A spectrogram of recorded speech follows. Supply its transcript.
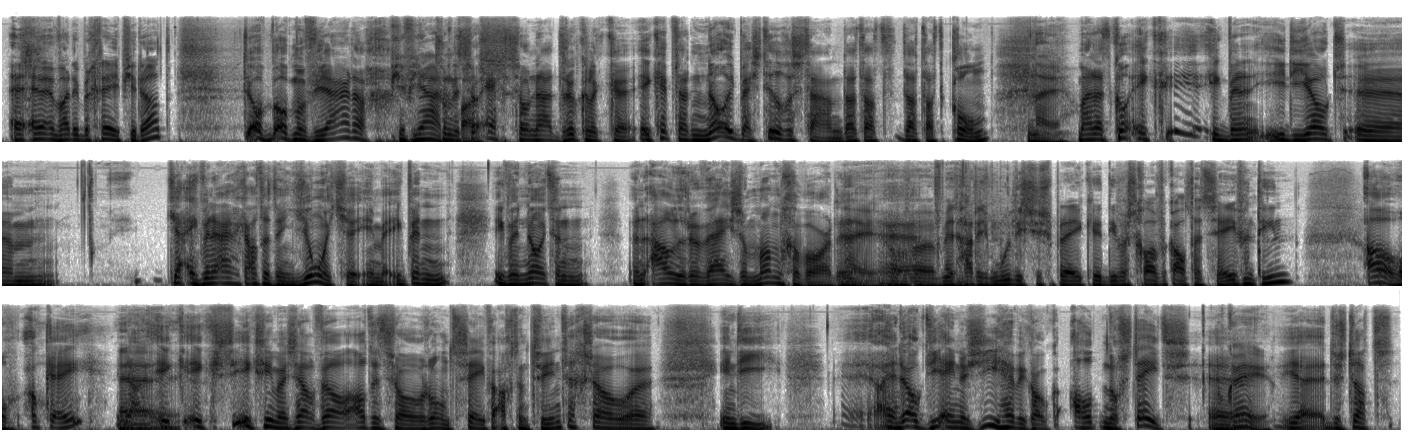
En, en wanneer begreep je dat? Op, op mijn verjaardag. Op je verjaardag Toen het zo echt zo nadrukkelijk. ik heb daar nooit bij stilgestaan dat dat, dat, dat kon. Nee. Maar dat kon, ik, ik ben een idioot. ehm, ja, ik ben eigenlijk altijd een jongetje in me. Ik ben, ik ben nooit een, een oudere, wijze man geworden. Nee, Eh, of, eh, met Harry Moelis te spreken, die was geloof ik altijd 17. Oh, oké. Nou, ik, ik, zie- ik zie mezelf wel altijd zo rond 7, 28. Zo in die. en ook die energie heb ik ook al, nog steeds. Oké. ja, dus dat.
